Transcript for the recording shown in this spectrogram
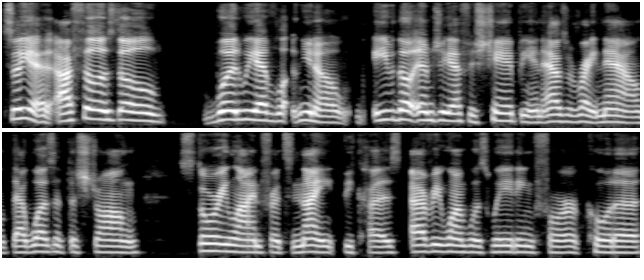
so yeah, I feel as though would we have, you know, even though MJF is champion as of right now, that wasn't the strong storyline for tonight because everyone was waiting for Kota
